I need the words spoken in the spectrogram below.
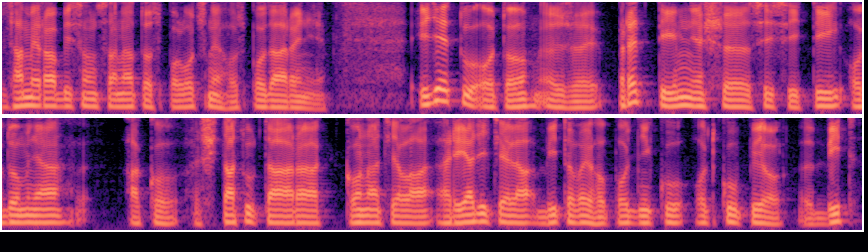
zameral by som sa na to spoločné hospodárenie. Ide tu o to, že predtým, než si si ty odo mňa ako štatutára, konateľa, riaditeľa bytového podniku odkúpil byt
